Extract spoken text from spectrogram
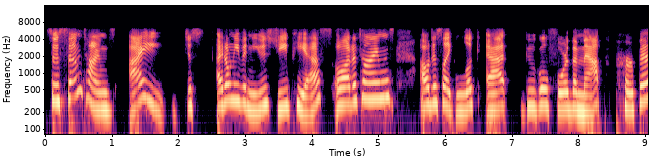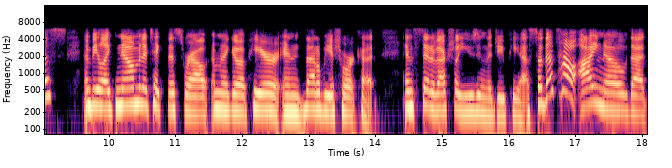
So sometimes I just I don't even use GPS a lot of times. I'll just like look at Google for the map purpose and be like, no, I'm going to take this route. I'm going to go up here and that'll be a shortcut instead of actually using the GPS. So that's how I know that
